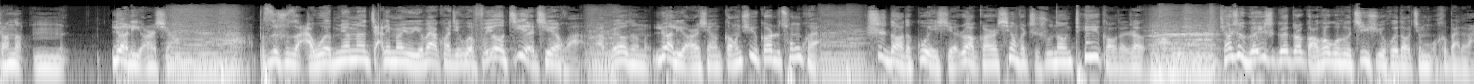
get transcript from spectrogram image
真的嗯，量力而行。不是说是啊，我明明家里面有一万块钱，我非要借钱花啊！不要这么量力而行，根据个人的存款，适当的过一些让个人幸福指数能提高的日子啊！听首歌，一首歌一段广告过后，继续回到节目后半段。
